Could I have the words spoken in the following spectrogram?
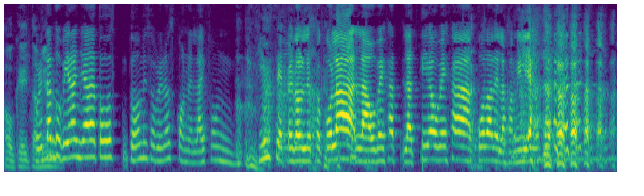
Ok, también. Ahorita anduvieran ya todos, todos mis sobrinos con el iPhone 15, pero les tocó la, la oveja, la tía oveja coda de la familia.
